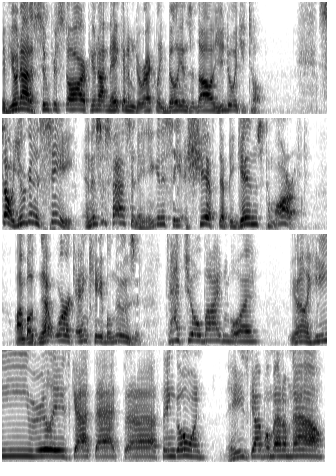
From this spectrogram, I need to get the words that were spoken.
if you're not a superstar, if you're not making them directly billions of dollars, you do what you're told. So you're going to see, and this is fascinating, you're going to see a shift that begins tomorrow on both network and cable news. That Joe Biden boy, you know, he really has got that uh, thing going. He's got momentum now.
